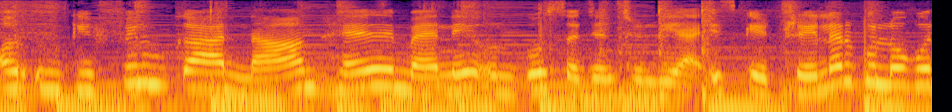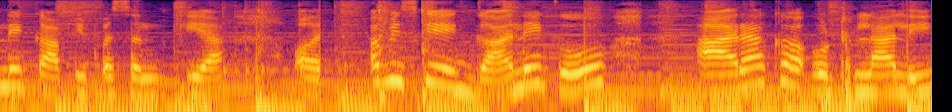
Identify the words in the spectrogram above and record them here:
और उनकी फ़िल्म का नाम है मैंने उनको सजन चुन लिया। इसके ट्रेलर को लोगों ने काफ़ी पसंद किया और अब इसके एक गाने को आरा का उठलाली,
